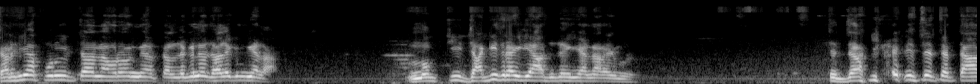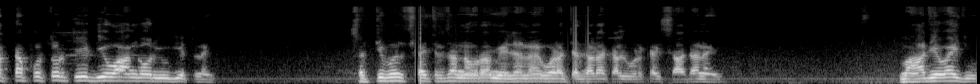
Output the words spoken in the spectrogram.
तरण्यापूर्वीचा नवरा मिळाला लग्न झालं की मिळाला मग ती जागीच राहिली आज नाही येणार आहे म्हणून. ते जागी राहिली तर त्या- आता पोतोर ते देव अंगावर येऊ देत नाही. सत्यभन साहित्याचा नवरा मेलेला नाही वडाच्या झाडाखाली वर काही साधा नाही. महादेव आहे तू.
